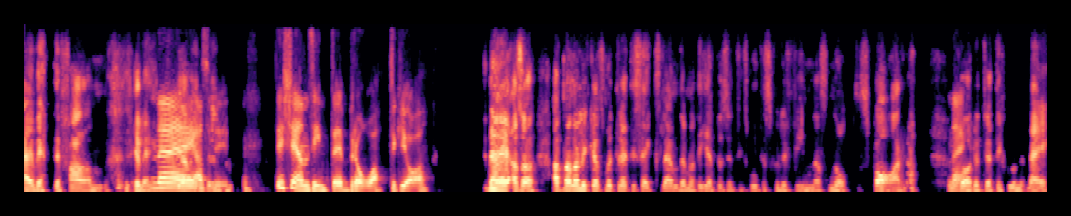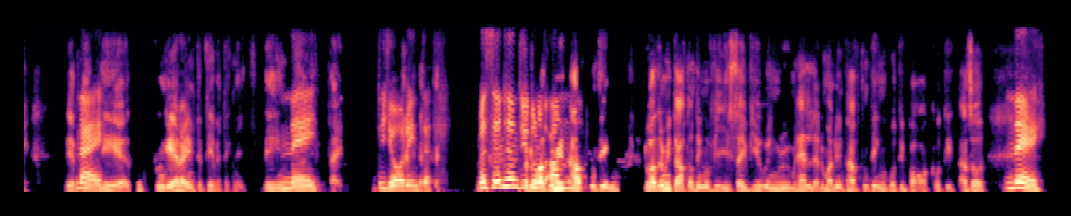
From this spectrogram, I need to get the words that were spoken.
jag vet det fan. Nej, alltså det, det känns inte bra, tycker jag. Nej, alltså att man har lyckats med 36 länder men att det helt plötsligt liksom inte skulle finnas något sparat Nej. före 37. Nej, vet Nej. Det så fungerar inte tv-teknik. Det Nej. nej. Det gör det inte. Men sen hände ju då något annat. då hade de inte haft någonting att visa i viewing room heller. De hade ju inte haft någonting att gå tillbaka och titta. Alltså, Nej,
